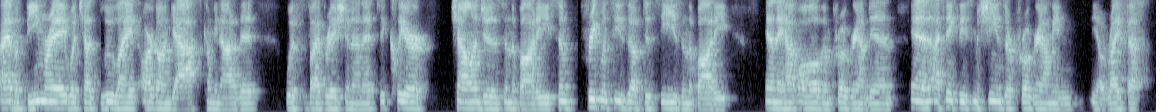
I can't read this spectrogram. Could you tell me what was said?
I have a beam ray, which has blue light, argon gas coming out of it with vibration in it to clear challenges in the body, some frequencies of disease in the body, and they have all of them programmed in. And I think these machines are programming, you know, RIFEST,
